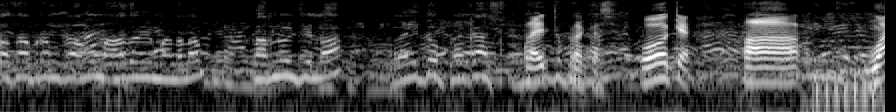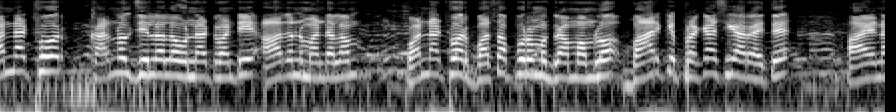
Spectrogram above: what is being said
బసాపురం గ్రామం ఆదోని మండలం కర్నూలు జిల్లా రైతు ప్రకాష్. రైతు Prakash. Okay. One not four Kurnool జిల్లాలో ఉన్నటువంటి ఆదోని మండలం వన్ నాట్ ఫోర్ బసాపురం గ్రామంలో బారికి ప్రకాష్ గారు అయితే ఆయన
